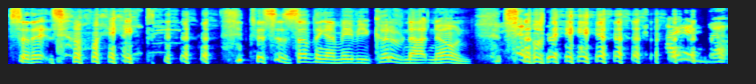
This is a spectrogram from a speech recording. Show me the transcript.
So that so wait, this is something I maybe could have not known. So they, I didn't know,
